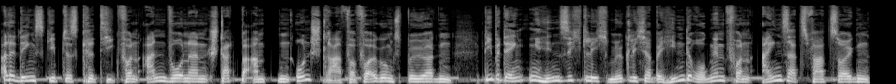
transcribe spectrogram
Allerdings gibt es Kritik von Anwohnern, Stadtbeamten und Strafverfolgungsbehörden, die Bedenken hinsichtlich möglicher Behinderungen von Einsatzfahrzeugen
